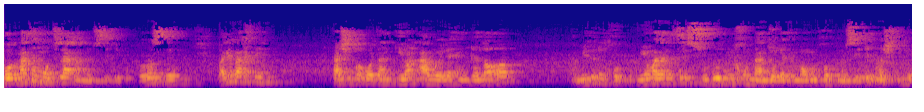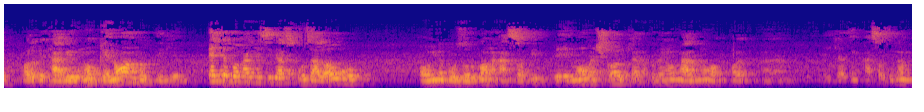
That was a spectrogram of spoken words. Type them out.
حرمت مطلق موسیقی بود. درسته؟ ولی وقتی تشریف آوردن ایران اوایل انقلاب می‌دونید خب می اومدن مثل سرود میخوندن جلو امام خب موسیقی داشت دیگه. حالا به تعبیر اونام قنان بود دیگه. اتفاقا یه سری از فضلا و آین بزرگان اساتید به امام اشکال کردن. خود امام معلوم یکی از این اساتید هم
